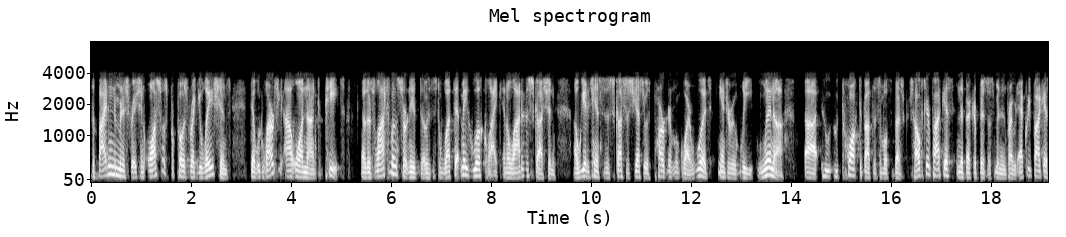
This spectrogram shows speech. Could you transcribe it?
the Biden administration also has proposed regulations that would largely outlaw non competes. Now, there's lots of uncertainty as to what that may look like and a lot of discussion. Uh, we had a chance to discuss this yesterday with partner McGuire Woods, Andrew Lee Lina, uh, who, who, talked about this in both the Becker Healthcare podcast and the Becker Businessman and Private Equity podcast,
